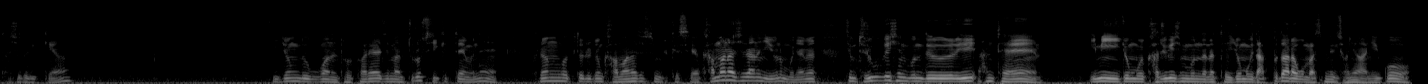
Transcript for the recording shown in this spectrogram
다시 그릴게요. 이 정도 구간을 돌파를 해야지만 뚫을 수 있기 때문에 그런 것들을 좀 감안하셨으면 좋겠어요. 감안하시라는 이유는 뭐냐면 지금 들고 계신 분들이 한테 이미 이 종목을 가지고 계신 분들한테 이 종목이 나쁘다라고 말씀드리기 전혀 아니고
